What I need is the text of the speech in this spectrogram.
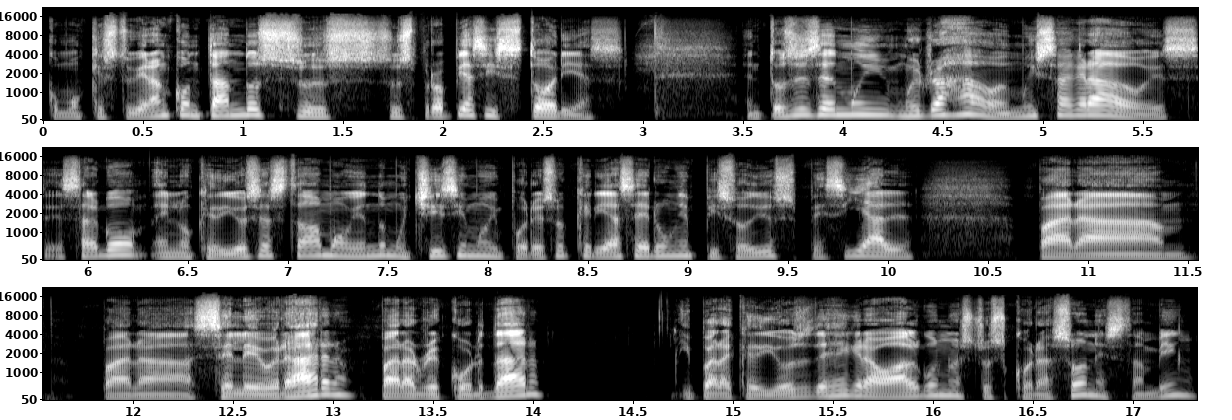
como que estuvieran contando sus, propias historias. Entonces es muy, muy rajado, es muy sagrado, es, es algo en lo que Dios se ha estado moviendo muchísimo y por eso quería hacer un episodio especial para, para celebrar, para recordar y para que Dios deje grabado algo en nuestros corazones también.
